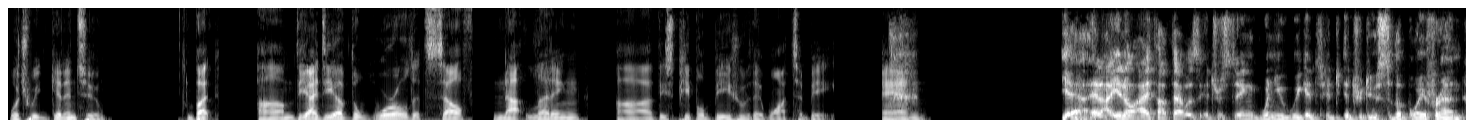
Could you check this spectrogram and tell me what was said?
which we get into but um, the idea of the world itself not letting uh, these people be who they want to be, and yeah, and I, you know, I thought that was interesting when you we get introduced to the boyfriend.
